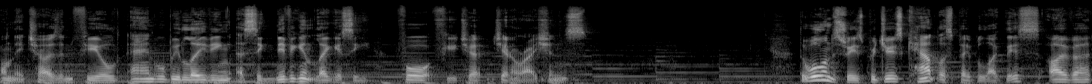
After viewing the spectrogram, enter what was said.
on their chosen field and will be leaving a significant legacy for future generations. The wool industry has produced countless people like this over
